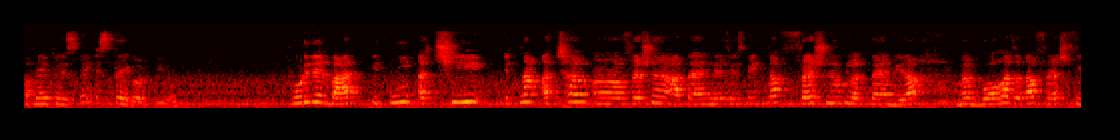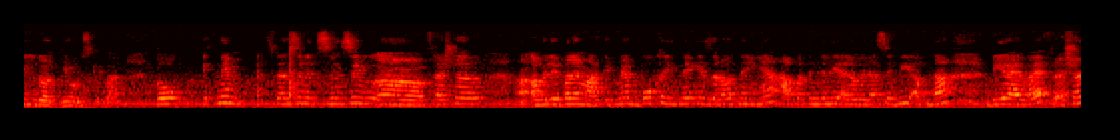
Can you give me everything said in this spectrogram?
अपने फेस पे स्प्रे करती हूँ। थोड़ी देर बाद इतनी अच्छी, इतना अच्छा फ्रेशनर आता है मेरे फेस पे, इतना फ्रेश लुक लगता है मेरा। मैं बहुत ज़्यादा फ्रेश फील करती हूँ उसके बाद। तो इतने एक्सपेंसिव एक्सपेंसिव फ्रेशनर अवेलेबल है मार्केट में। वो ख़रीदने की ज़रूरत नहीं है। आप पतंजलि एलोवेरा से भी अपना डी आई फ्रेशनर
